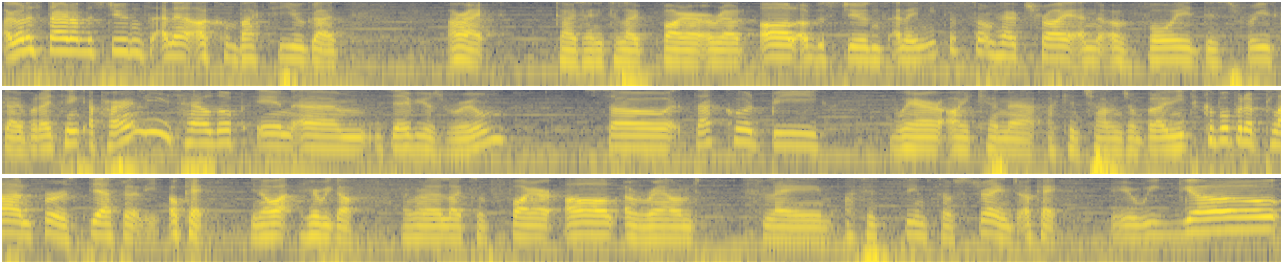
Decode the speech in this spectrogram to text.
I'm going to start on the students and then I'll come back to you guys. Alright, guys, I need to light fire around all of the students and I need to somehow try and avoid this freeze guy. But I think apparently he's held up in um, Xavier's room. So that could be where I can uh, I can challenge him. But I need to come up with a plan first, definitely. Okay, you know what? Here we go. I'm gonna light some fire all around Flame. Oh, it seems so strange. Okay, here we go.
